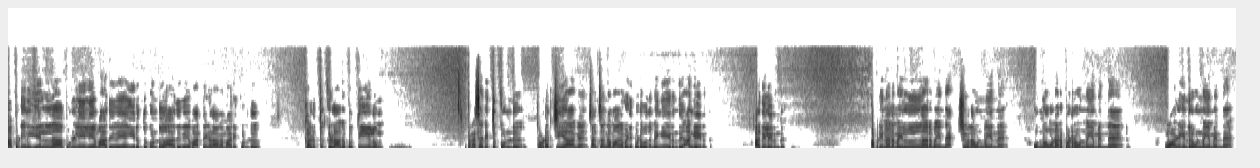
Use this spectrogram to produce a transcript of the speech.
அப்படின்னு எல்லா புள்ளியிலையும் அதுவே இருந்து கொண்டு அதுவே வார்த்தைகளாக மாறிக்கொண்டு கருத்துக்களாக புத்தியிலும் பிரசரித்து கொண்டு தொடர்ச்சியாக சத்சங்கமாக வெளிப்படுவதும் எங்கே இருந்து அங்கே இருந்து அதிலிருந்து. அப்படின்னா நம்ம எல்லாருமே என்ன? ஆக்சுவலா உண்மை என்ன? உண்மை உணரப்படுற உண்மையும் என்ன? வாழ்கின்ற உண்மையும் என்ன?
